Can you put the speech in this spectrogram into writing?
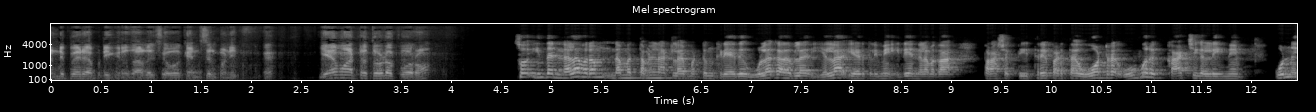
ரெண்டு பேர் அப்படிங்கறதால ஷோவை கேன்சல் பண்ணிருக்காங்க ஏமாற்றத்தோட போறோம். ஸோ இந்த நிலவரம் நம்ம தமிழ்நாட்டில் மட்டும் கிடையாது. உலக அளவில் எல்லா இடத்துலையுமே இதே நிலைமை தான். பராசக்தி திரைப்படத்தை ஓட்டுற ஒவ்வொரு காட்சிகள்லையுமே ஒன்று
